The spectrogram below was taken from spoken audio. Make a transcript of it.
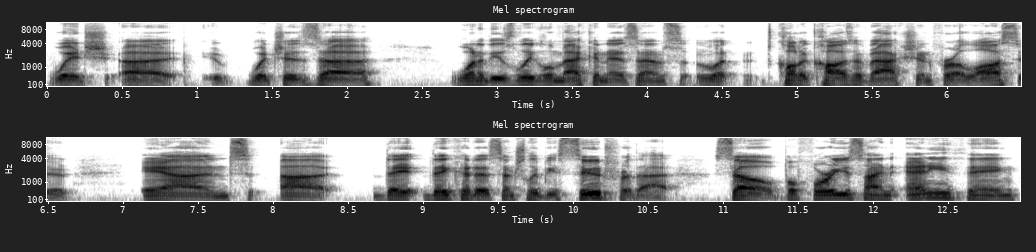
which uh, which is uh, one of these legal mechanisms. What it's called a cause of action for a lawsuit and uh, they they could essentially be sued for that. So before you sign anything,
